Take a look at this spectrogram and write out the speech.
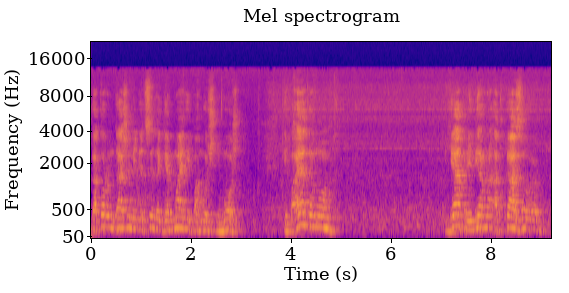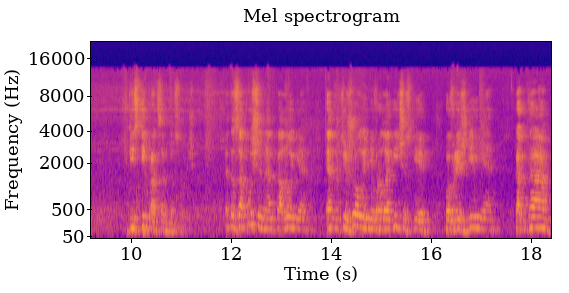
которым даже медицина Германии помочь не может. И поэтому я примерно отказываю в 10% случаев. Это запущенная онкология, это тяжелые неврологические повреждения, когда,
